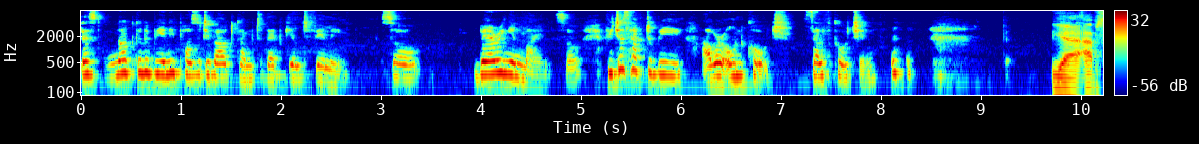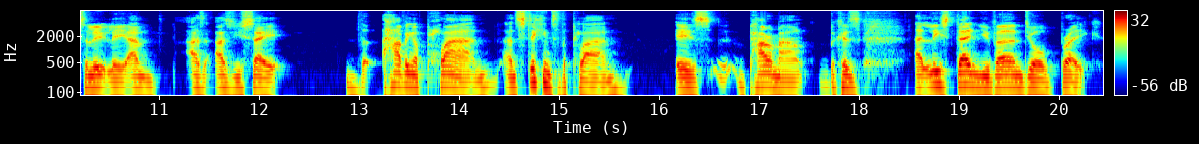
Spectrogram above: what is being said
there's not going to be any positive outcome to that guilt feeling. So bearing in mind. So we just have to be our own coach, self coaching. yeah, absolutely. And as as you say, the, having a plan and sticking to the plan is paramount because at least then you've earned your break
